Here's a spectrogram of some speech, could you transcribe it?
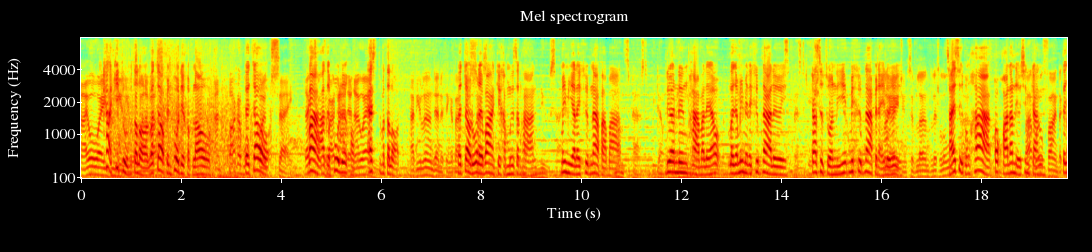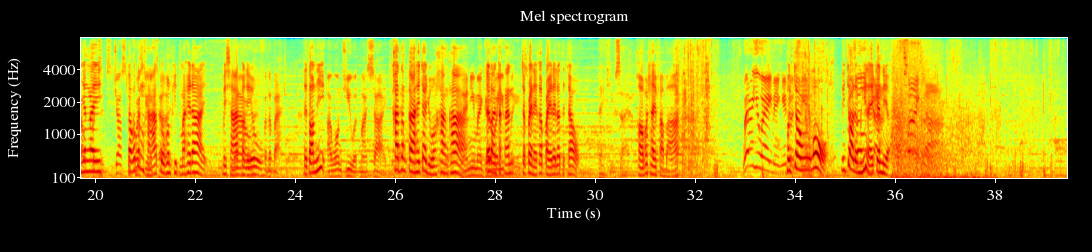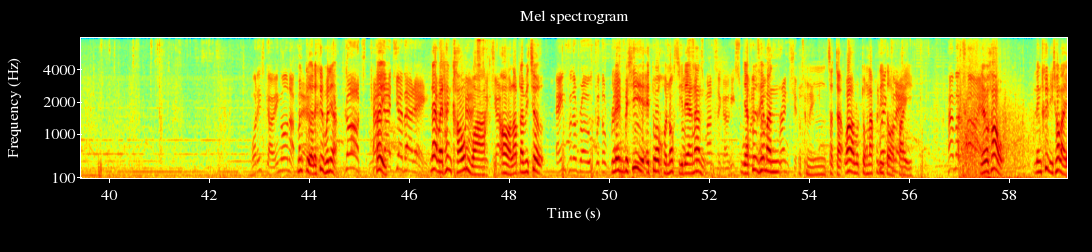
I always ข้าคิดถูกมาตลอดว่าเจ้าเป็นพวกเดียวกับเรา And bugger what แต่เจ้า folks say. They บ้า talk อาจจะ about พูดเรื่อง Ada ของ no แอส end. มาตลอด Have you learned anything about แล้วเจ้ารู้อะไร this บ้าง assassin? เกี่ยวกับมือสังหาร Nothing new, sire. ไม่มีอะไรคืบหน้าฝ่าบาท Months passed and we don't เดือน know หนึ่ง any ผ่านมาแล้ว more เรายังไม่มีอะไรคืบหน้าเลย investigation. การสืบสวนนี้ไม่คืบหน้าไปไหนเล My ย agents have learned little สายสืบ also. ของข้าก็คว้าน้ำเหลวเช่นกัน But we'll find the แต่ยังไง culprits. It's just a เราก็ต้อง question หา of ตัวคน time. ผิดมาให้ได้ ไม่ช้าก็เร็ว Now for the battle. แต่ตอนนี้ I want you at my side. ข้า today. ต้องการให้เจ้าอยู่ข้างๆข้า Then you may go และหลัง where จากนั้น you please. จะไปไหนก็ไปได้แล้วแต่เจ้า Thank you, sire. ขอพระทัยฝ่าบาท พวกเจ้า imbecile? โง่นี่เจ้าเดินมาที่ไหนกันเนี่ย Spyglass! What is going on up มันเกิด there? อะไรขึ้นวะเนี่ย Gods, Hey. Cadagevari! แน่ไปท่านเขานี่หว่าอ๋อ รับดันวิเชอร์ Aim for the rogue with the เล็ง red ไปที่ plume. ไอตัวขนนกสีแดงนั่น Six months ago, he swore อย่า an เพิ่งให้มัน eternal friendship to อื me. มสัจจะว่าเราจงรักภักดีตลอดไป How much เร็ว higher? เข้า เล็งขึ้นอีกเท่าไหร่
